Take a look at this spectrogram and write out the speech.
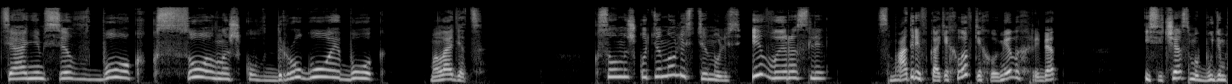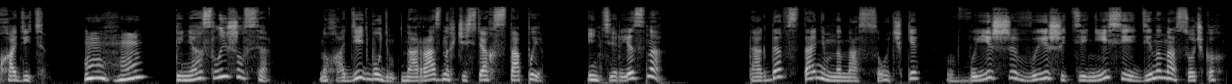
Тянемся в бок, к солнышку, в другой бок. Молодец. К солнышку тянулись, тянулись и выросли. Смотри, в каких ловких умелых ребят. И сейчас мы будем ходить. Угу, ты не ослышался. Но ходить будем на разных частях стопы. Интересно? Тогда встанем на носочки, выше, выше, тянись и иди на носочках.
